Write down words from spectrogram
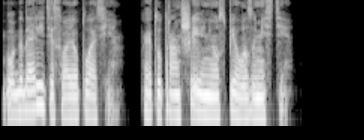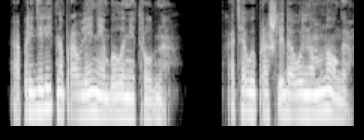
Благодарите свое платье. Эту траншею не успела замести. Определить направление было нетрудно. Хотя вы прошли довольно много,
